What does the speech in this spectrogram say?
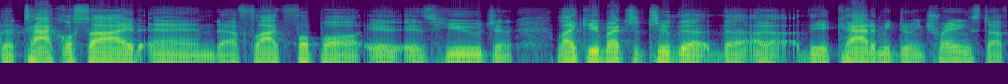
the tackle side and uh, flag football is, is, huge, and like you mentioned to the the uh, the academy doing training stuff.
